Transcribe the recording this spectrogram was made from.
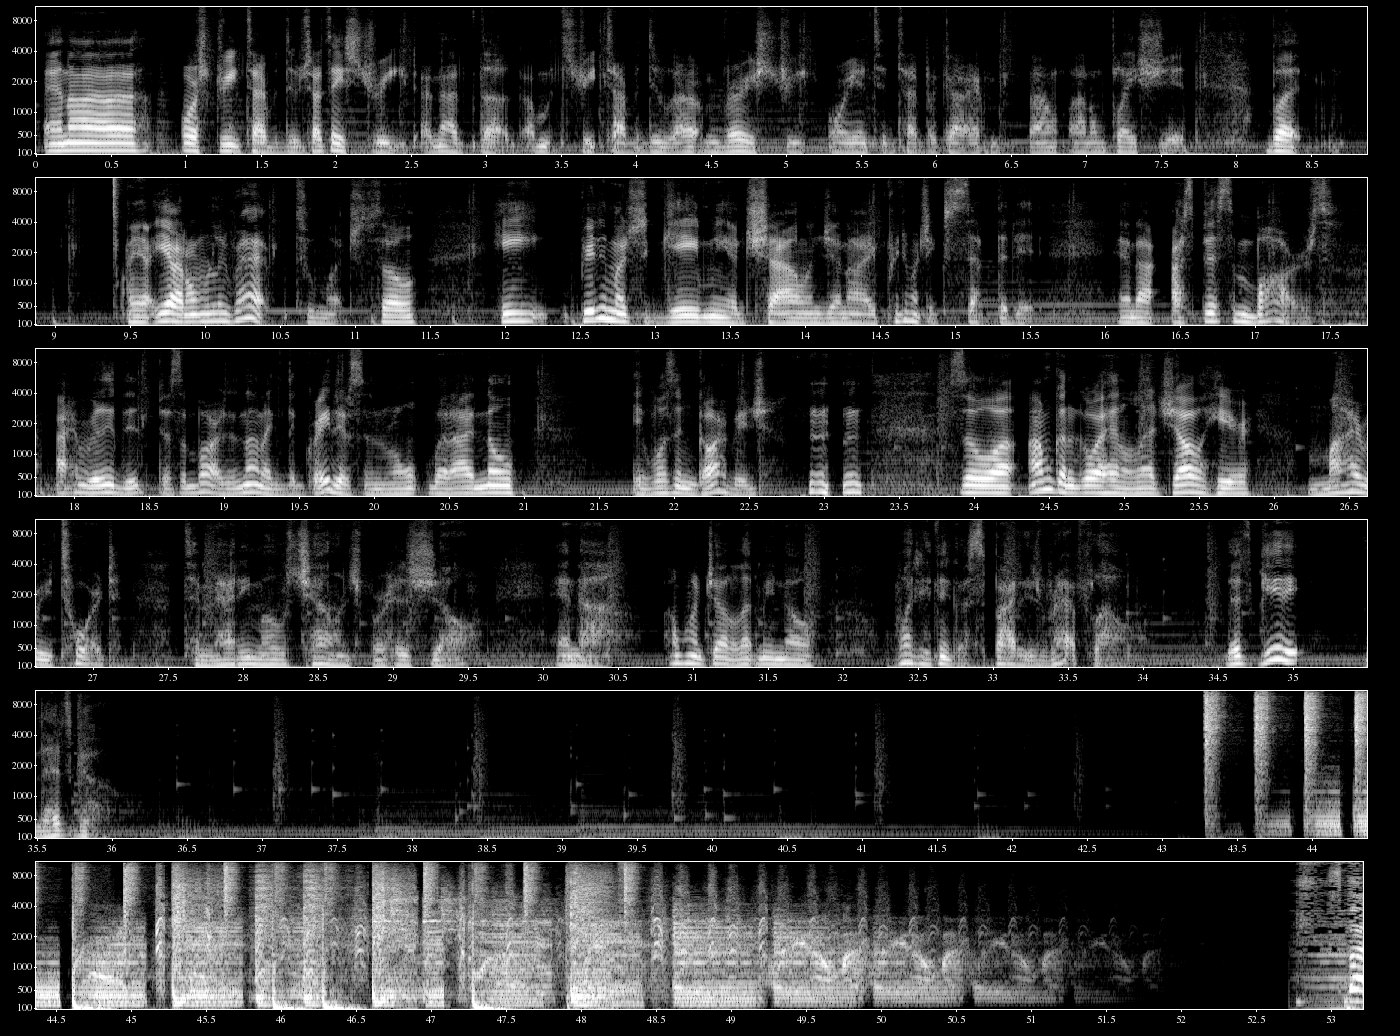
and, uh, or street type of dude. Should I say street? I'm not thug. I'm a street type of dude. I'm very street oriented type of guy. I don't, I don't play shit. But, yeah, I don't really rap too much. So, he pretty much gave me a challenge and I pretty much accepted it. And I, I spit some bars I really did spit some bars. It's not like the greatest, in but I know it wasn't garbage. so uh, I'm gonna go ahead and let y'all hear my retort to Matty Mo's challenge for his show, and uh, I want y'all to let me know what do you think of Spidey's rap flow. Let's get it. Let's go.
